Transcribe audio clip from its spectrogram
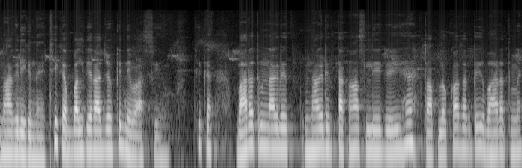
नागरिक नहीं, ठीक है? बल्कि राज्यों के निवासी हूँ, ठीक है? भारत में नागरिक, नागरिकता कहाँ से ली गई है? तो आप लोग कह सकते हैं कि भारत में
